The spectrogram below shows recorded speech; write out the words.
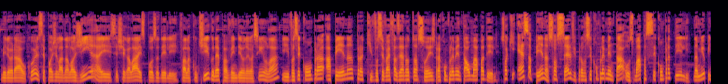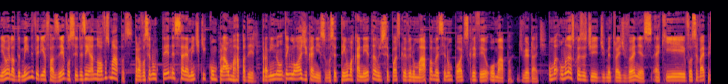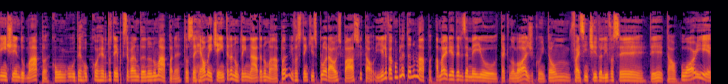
melhorar o coisa, você pode ir lá na lojinha, aí você chega lá, a esposa dele fala contigo, né, para vender o negocinho lá, e você compra a pena para que você vai fazer anotações para complementar o mapa dele. Só que essa pena só serve para você complementar os mapas que você compra dele. Na minha opinião, ela também deveria fazer você desenhar novos mapas, para você não ter necessariamente que comprar o mapa dele. Para mim não tem lógica nisso. Você tem uma caneta onde você pode escrever no mapa, mas você não pode escrever o mapa, de verdade. Uma, uma das coisas de, de Metroidvanias é que você vai preenchendo o mapa com o decorrer do tempo que você vai andando no mapa, né? Então você realmente entra, não tem nada no mapa e você tem que explorar o espaço e tal. E ele vai completando o mapa. A maioria deles é meio tecnológico, então faz sentido ali você ter e tal. O Ori, é,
